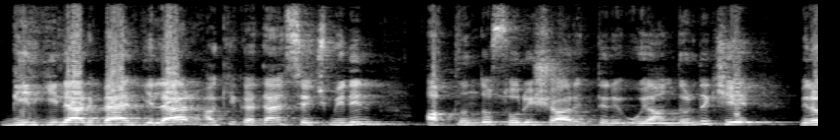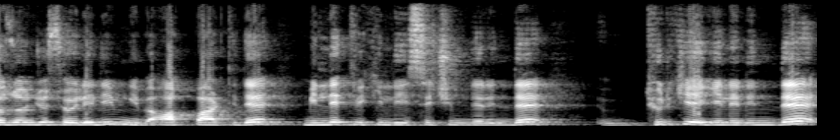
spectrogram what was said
bilgiler, belgeler hakikaten seçmenin aklında soru işaretleri uyandırdı ki biraz önce söylediğim gibi AK Parti'de milletvekilliği seçimlerinde Türkiye genelinde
